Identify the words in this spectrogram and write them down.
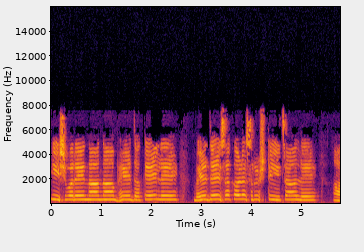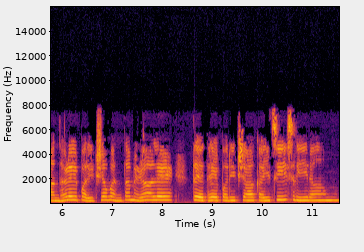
ईश्वरे नाना भेद केले भेदे सकळ सृष्टी चाले आंधळे परीक्षवंत मिळाले तेथे परीक्षा कैची श्रीराम.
